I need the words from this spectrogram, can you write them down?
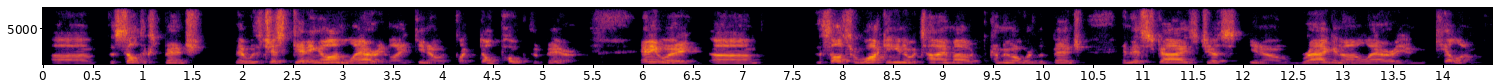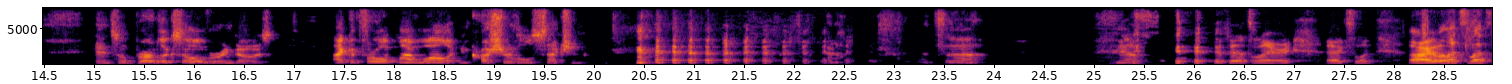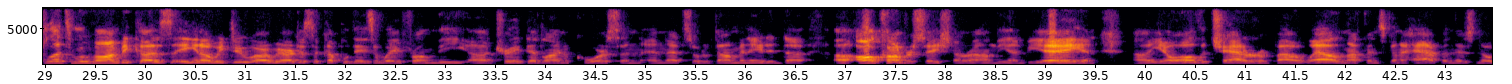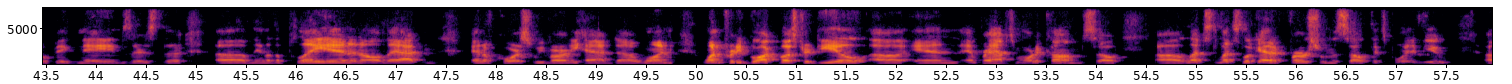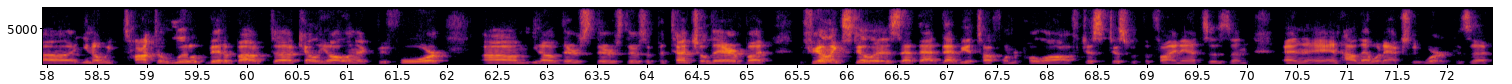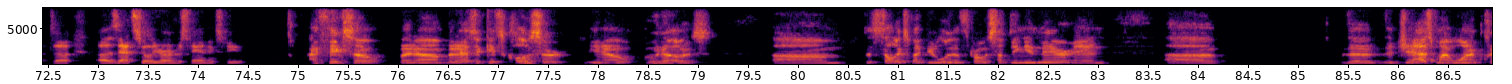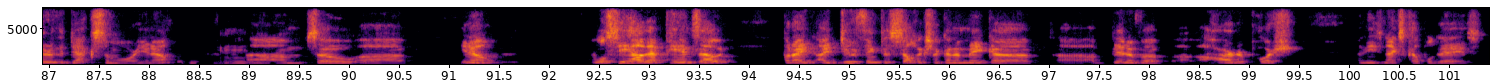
uh, the Celtics bench that was just getting on Larry, like you know, like don't poke the bear. Anyway, um, the Celtics were walking into a timeout, coming over to the bench, and this guy's just you know ragging on Larry and killing him. And so Bird looks over and goes, I could throw up my wallet and crush your whole section. That's uh yeah. That's Larry. Excellent. All right. Well, let's let's let's move on because uh, you know we do uh, we are just a couple days away from the uh, trade deadline, of course, and and that sort of dominated uh, uh all conversation around the NBA and uh, you know all the chatter about well nothing's going to happen. There's no big names. There's the you know the play in and all that, and and of course we've already had one one pretty blockbuster deal and and perhaps more to come. So. Uh, let's let's look at it first from the Celtics point of view. Uh, you know, we talked a little bit about uh, Kelly Olynyk before. Um, you know, there's there's there's a potential there, but the feeling still is that that that'd be a tough one to pull off, just just with the finances and and and how that would actually work. Is that uh, uh, is that still your understanding, Steve? I think so, but um, but as it gets closer, you know, who knows? Um, the Celtics might be willing to throw something in there, and uh, the the Jazz might want to clear the deck some more, you know. Mm-hmm. Um, so uh, you know, we'll see how that pans out. But I, I do think the Celtics are going to make a, a bit of a, a, harder push in these next couple days.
